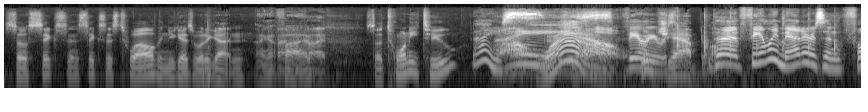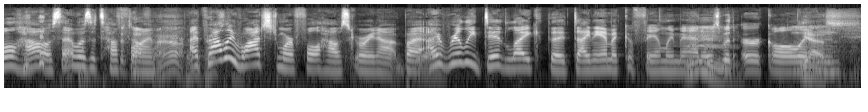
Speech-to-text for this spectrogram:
So six and six is twelve, and you guys would have gotten I got Five five. And five. so twenty-two. Nice. Wow. Very Good job. The Family Matters and Full House, that was a tough, a tough one. one. Yeah. I probably watched more Full House growing up, but I really did like the dynamic of Family Matters mm. with Urkel and Yes,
